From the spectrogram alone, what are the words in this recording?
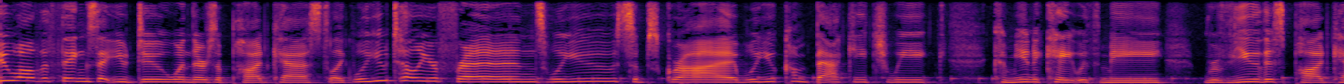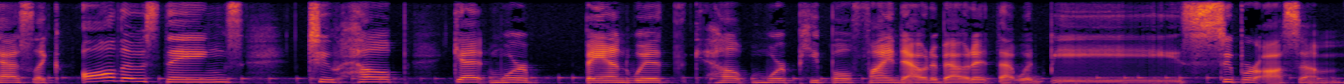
do all the things that you do when there's a podcast. Like, will you tell your friends? Will you subscribe? Will you come back each week, communicate with me, review this podcast? Like, all those things to help get more bandwidth, help more people find out about it. That would be super awesome.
